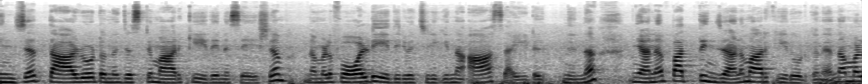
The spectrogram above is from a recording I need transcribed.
ഇഞ്ച് താഴോട്ടൊന്ന് ജസ്റ്റ് മാർക്ക് ചെയ്തതിന് ശേഷം നമ്മൾ ഫോൾഡ് ചെയ്തി വെച്ചിരിക്കുന്ന ആ സൈഡിൽ നിന്ന് ഞാൻ പത്ത് ഇഞ്ചാണ് മാർക്ക് ചെയ്ത് കൊടുക്കുന്നത്. നമ്മൾ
